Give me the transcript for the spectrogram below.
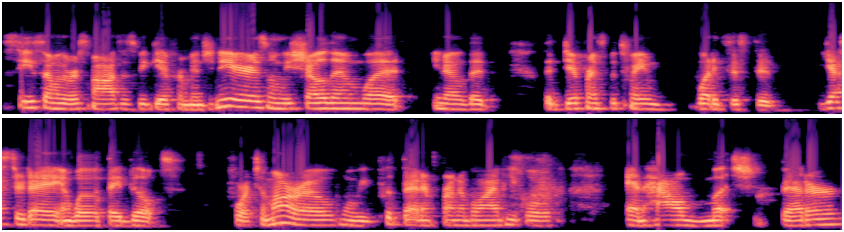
see some of the responses we get from engineers when we show them what you know the the difference between what existed yesterday and what they built for tomorrow when we put that in front of blind people and how much better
